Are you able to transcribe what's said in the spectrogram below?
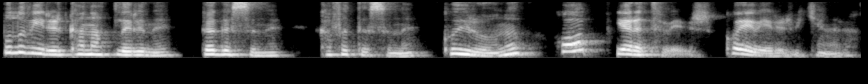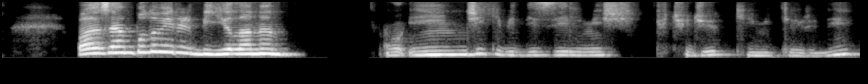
buluverir kanatlarını, gagasını, kafatasını, kuyruğunu hop yaratıverir, koyuverir bir kenara. Bazen buluverir bir yılanın o inci gibi dizilmiş küçücük kemiklerini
